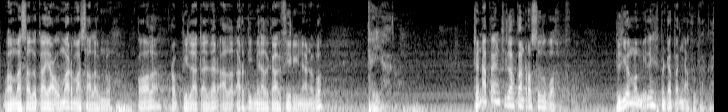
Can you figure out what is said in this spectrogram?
Wa masaluka ya Umar masalah Nuh. Qala rabbil tadzar alal ardi minal kafirina napa? Dayar. Dan apa yang dilakukan Rasulullah? Beliau memilih pendapatnya Abu Bakar.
